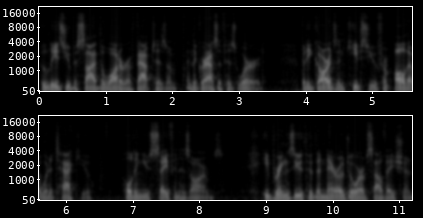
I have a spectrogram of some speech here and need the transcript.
who leads you beside the water of baptism and the grass of his word, but he guards and keeps you from all that would attack you, holding you safe in his arms. He brings you through the narrow door of salvation,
